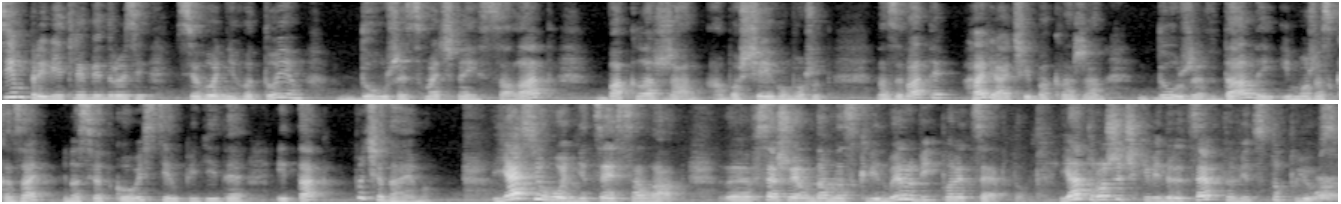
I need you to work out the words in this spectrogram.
Всім привіт, любі друзі! Сьогодні готуємо дуже смачний салат баклажан, або ще його можуть називати гарячий баклажан. Дуже вдалий і, можна сказати, і на святковий стіл підійде. І так, починаємо. Я сьогодні цей салат, е, все, що я вам дам на скрін, ви робіть по рецепту. Я трошечки від рецепту відступлюсь.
